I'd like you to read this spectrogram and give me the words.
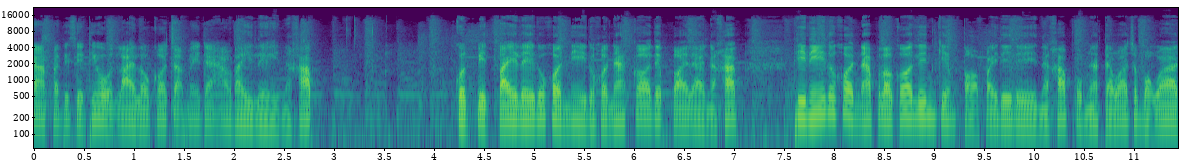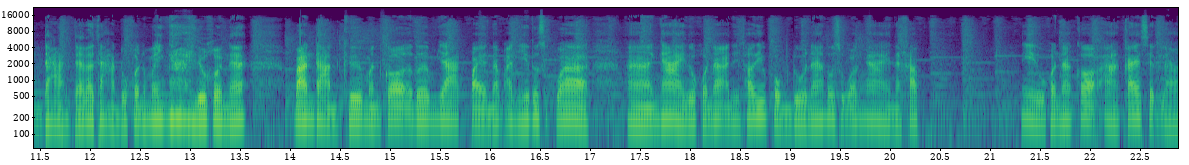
การปฏิเสธที่โหดร้ายเราก็จะไม่ได้อะไรเลยนะครับ กดปิดไปเลยทุกคนนี่ทุกคนนะก็เรียบร้อยแล้วนะครับทีนี้ทุกคนนะครับเราก็เล่นเกมต่อไปได้เลยนะครับผมนะแต่ว่าจะบอกว่าด่านแต่ละด่านทุกคนไม่ง่ายทุกคนนะบ้านด่านคือมันก็เริ่มยากไปนะอันนี้รู้สึกว่าอ่าง่ายทุกคนนะอันนี้เท่าที่ผมดูนะรู้สึกว่าง่ายนะครับนี่ทุกคนนะก็อ่าใกล้เสร็จแล้ว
